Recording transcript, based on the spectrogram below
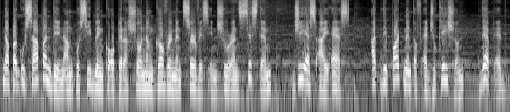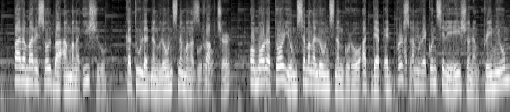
Napag-usapan din ang posibleng kooperasyon ng Government Service Insurance System, GSIS, at Department of Education, DepEd, para maresolba ang mga issue, katulad ng loans ng mga guro, structure, o moratorium sa mga loans ng guro at DepEd personnel, at ang reconciliation ng premium,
